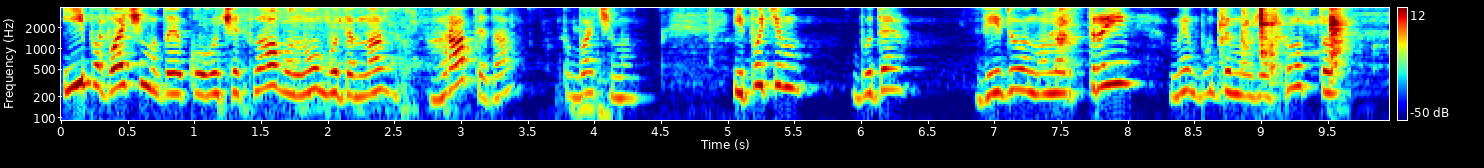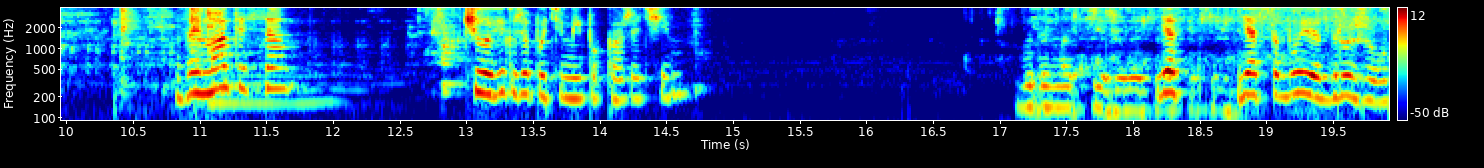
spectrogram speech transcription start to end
і побачимо, до якого числа воно буде в нас грати. Да? Побачимо. І потім буде відео номер 3 Ми будемо вже просто займатися. Чоловік вже потім і покаже чим. Будемо відсіжувати. Я, я з тобою дружу.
